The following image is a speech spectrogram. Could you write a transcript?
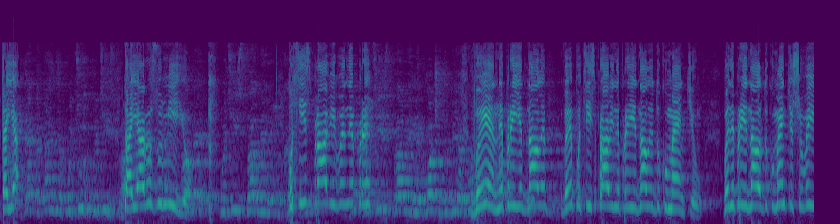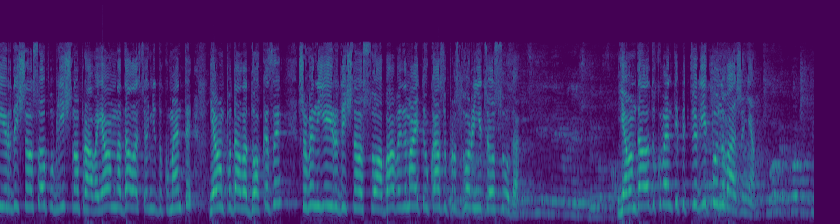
Та я- Йде питання по цю по цій справі. Та я розумію. По цій справі По цій справі ви не при по цій справі не хочете. Ви, не приєднали. Ви по цій справі не приєднали документів. Ви не приєднали документів, що ви є юридична особа публічного права. Я вам надала сьогодні документи, я вам подала докази, що ви не є юридична особа, ви не маєте указу про створення цього суду. Я вам дала документи, підтвердіть повноваження. Чого ви хочете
